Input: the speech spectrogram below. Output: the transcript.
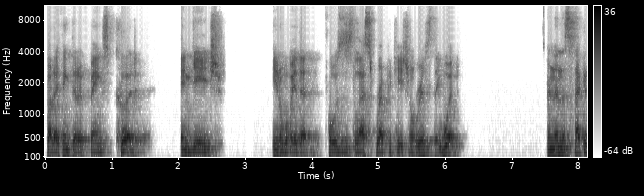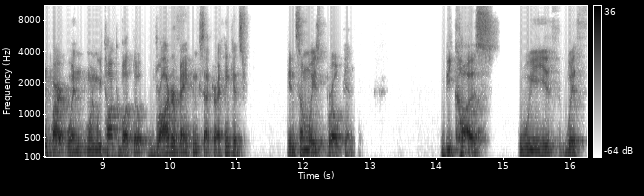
but I think that if banks could engage in a way that poses less reputational risk, they would. And then the second part, when when we talk about the broader banking sector, I think it's in some ways broken because with with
